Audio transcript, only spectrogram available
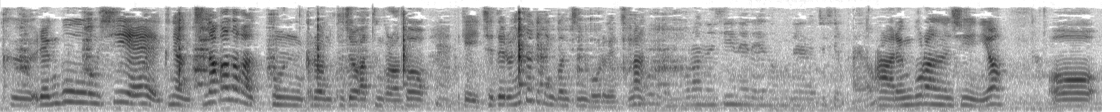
그 랭보 시에 그냥 지나가다가 본 그런 구절 같은 거라서 음. 이게 제대로 해석이 된 건지는 모르겠지만 랭보라는 시인에 대해서 소개를 해주실까요? 아 랭보라는 시인이요. 어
